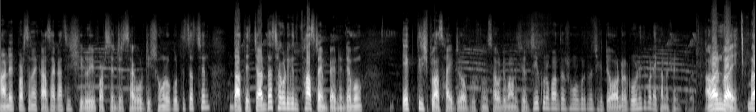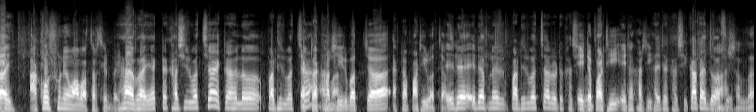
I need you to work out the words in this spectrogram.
হান্ড্রেড পার্সেন্টের কাছাকাছি শিরোহী পার্সেন্টের ছাগলটি সংগ্রহ করতে চাচ্ছেন দাঁতের চার দাঁত ছাগলটি কিন্তু ফার্স্ট টাইম প্রেগনেন্ট এবং একত্রিশ প্লাস হাইটের অপারেশন ছাগলটি বাংলাদেশের যে কোনো প্রান্ত সংগ্রহ করতে পারেন সেক্ষেত্রে অর্ডার করে নিতে পারেন এখানে এসে নিতে পারেন। আলাইন ভাই ভাই। আকর্ষণীয় মা বাচ্চার সেট ভাই। হ্যাঁ ভাই একটা খাসির বাচ্চা একটা হলো পাঠির বাচ্চা একটা খাসির বাচ্চা একটা পাঠির বাচ্চা এটা এটা আপনার পাঠির বাচ্চা আর ওটা খাসি এটা পাঠি এটা খাসি। হ্যাঁ এটা খাসি কাটায় দেওয়া আছে। মাশাআল্লাহ।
